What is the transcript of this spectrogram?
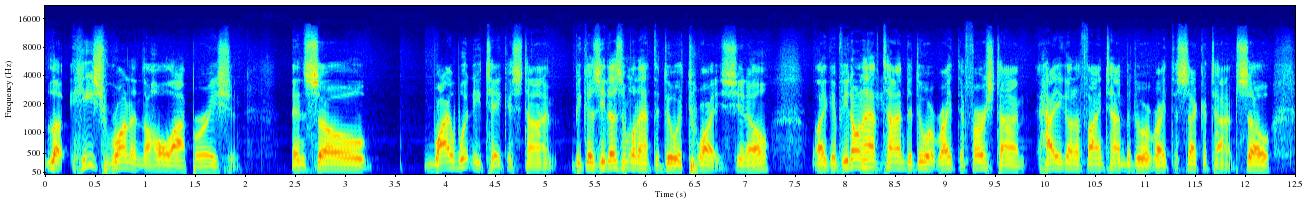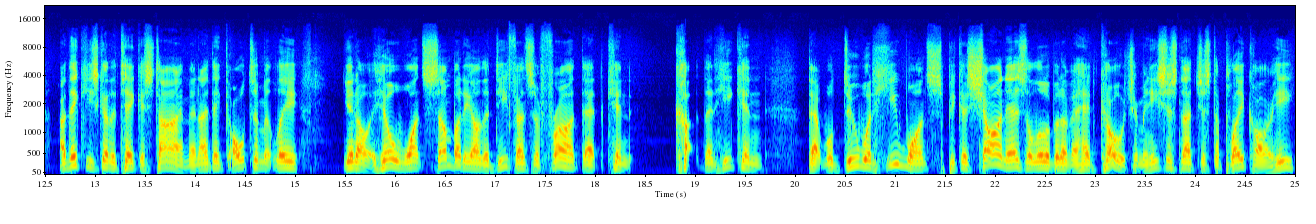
look, he's running the whole operation, and so why wouldn't he take his time? Because he doesn't want to have to do it twice, you know? Like if you don't have mm-hmm. time to do it right the first time, how are you going to find time to do it right the second time? So I think he's going to take his time. And I think ultimately, you know, he'll want somebody on the defensive front that can cut, that he can, that will do what he wants because Sean is a little bit of a head coach. I mean, he's just not just a play caller. He,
